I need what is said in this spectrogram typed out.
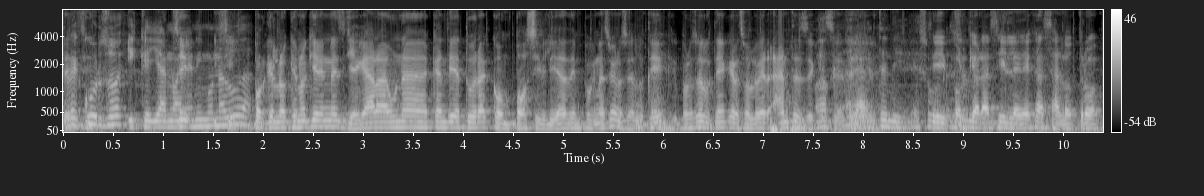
recurso y que ya no haya ninguna duda. Porque lo que no quieren es llegar a una candidatura con posibilidad de impugnación. O sea, por eso lo tiene que resolver antes de que se dé. entendí. sí, porque ahora sí le dejas al otro,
